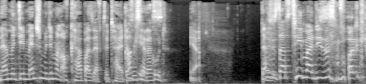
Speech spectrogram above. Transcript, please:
Ja, mit den Menschen, mit denen man auch Körpersäfte teilt. Das ist Okay, ja das. gut. Ja. Das ist das Thema dieses Podcasts.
